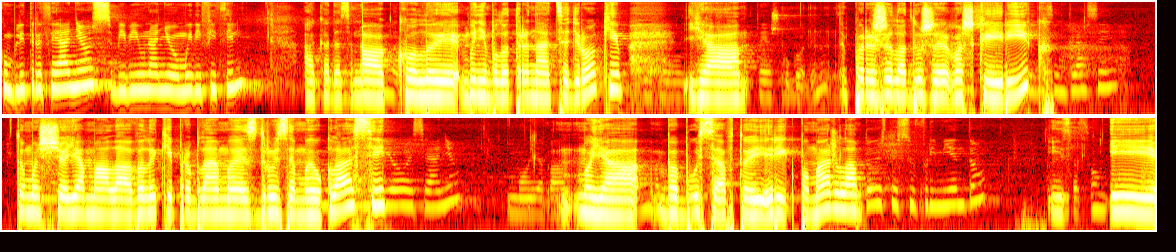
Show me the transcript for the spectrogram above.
cumplí 13 años, viví un año muy difícil. A kada sam А коли мені було 13 років, я пережила дуже важкий рік, тому що я мала великі проблеми з друзями у класі. Моя бабуся в той рік померла, і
